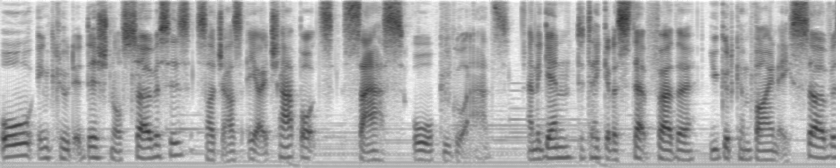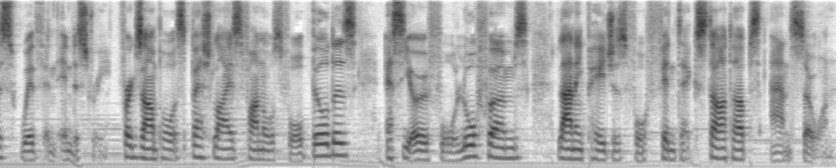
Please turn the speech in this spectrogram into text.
or include additional services such as AI chatbots, SaaS, or Google Ads. And again, to take it a step further, you could combine a service with an industry. For example, specialized funnels for builders, SEO for law firms, landing pages for fintech startups, and so on.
